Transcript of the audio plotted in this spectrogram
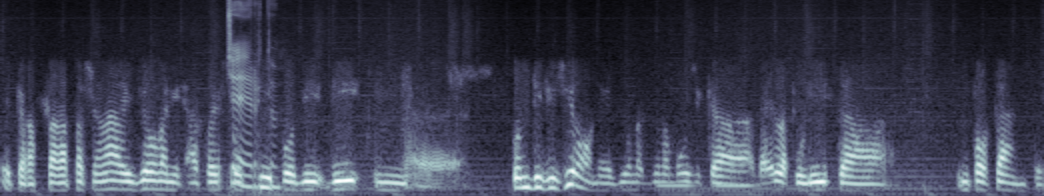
e per far appassionare i giovani a questo certo. tipo di, di mh, mm, eh, condivisione di una, di una, musica bella, pulita, importante.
